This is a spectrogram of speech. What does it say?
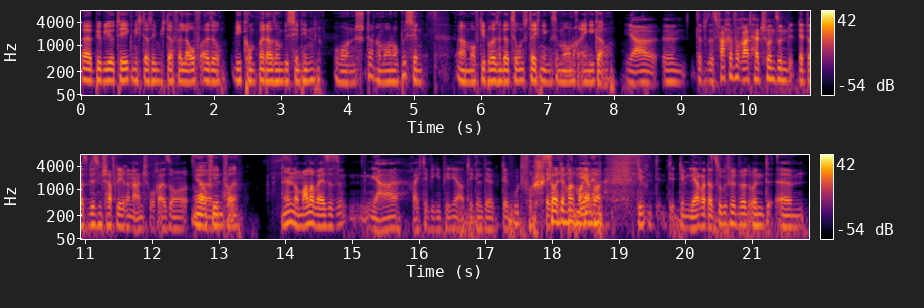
äh, Bibliothek, nicht, dass ich mich da verlaufe. Also wie kommt man da so ein bisschen hin? Und dann haben wir auch noch ein bisschen ähm, auf die Präsentationstechniken sind wir auch noch eingegangen. Ja, äh, das, das, Fachreferat hat schon so einen etwas wissenschaftlicheren Anspruch. Also ja, auf ähm, jeden Fall. Ne, normalerweise, ja, reicht der Wikipedia-Artikel, der, der gut versteckt Sollte man dem, Lehrer, dem, dem Lehrer dazugeführt wird und ähm,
